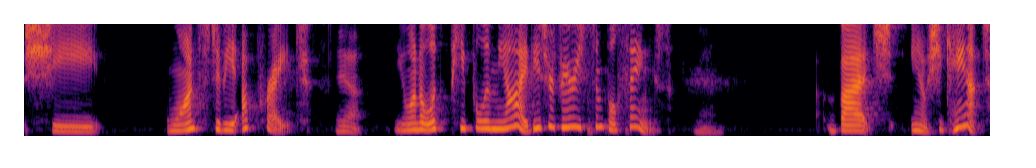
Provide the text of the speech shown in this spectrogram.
she wants to be upright. Yeah. You want to look people in the eye. These are very simple things. Yeah. But you know, she can't.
